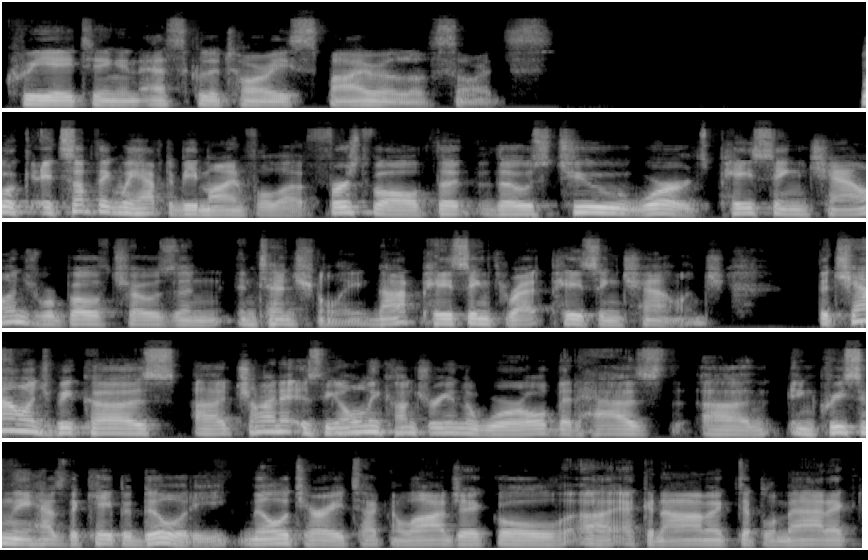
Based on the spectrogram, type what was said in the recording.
creating an escalatory spiral of sorts? Look, it's something we have to be mindful of. First of all, the, those two words, pacing challenge, were both chosen intentionally, not pacing threat, pacing challenge. The challenge because uh, China is the only country in the world that has uh, increasingly has the capability, military, technological, uh, economic, diplomatic,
